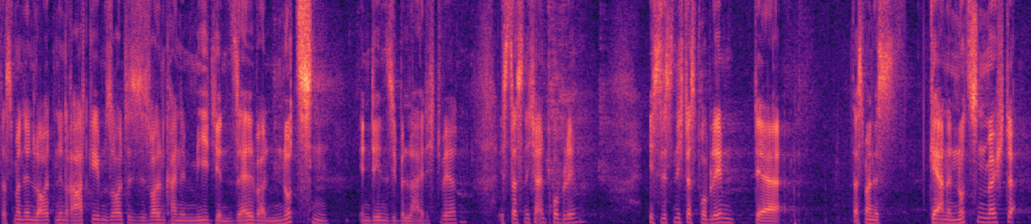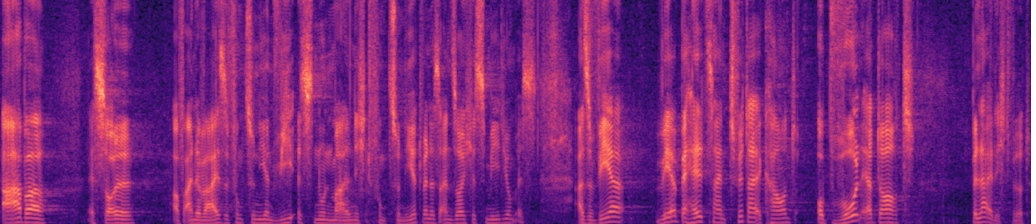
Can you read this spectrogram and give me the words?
dass man den Leuten den Rat geben sollte, sie sollen keine Medien selber nutzen, in denen sie beleidigt werden? Ist das nicht ein Problem? Ist es nicht das Problem, der, dass man es gerne nutzen möchte, aber es soll auf eine Weise funktionieren, wie es nun mal nicht funktioniert, wenn es ein solches Medium ist. Also wer, wer behält seinen Twitter-Account, obwohl er dort beleidigt wird?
